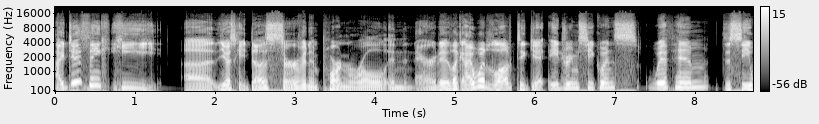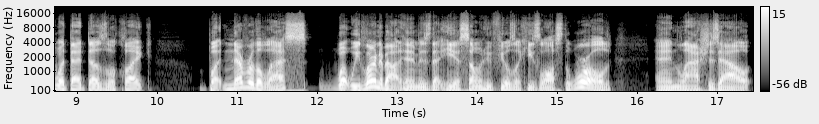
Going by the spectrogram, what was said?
I do think he uh, Yosuke does serve an important role in the narrative. Like, I would love to get a dream sequence with him to see what that does look like. But nevertheless, what we learn about him is that he is someone who feels like he's lost the world and lashes out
